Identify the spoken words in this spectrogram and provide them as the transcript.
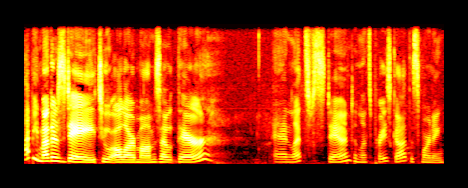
Happy Mother's Day to all our moms out there. And let's stand and let's praise God this morning.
